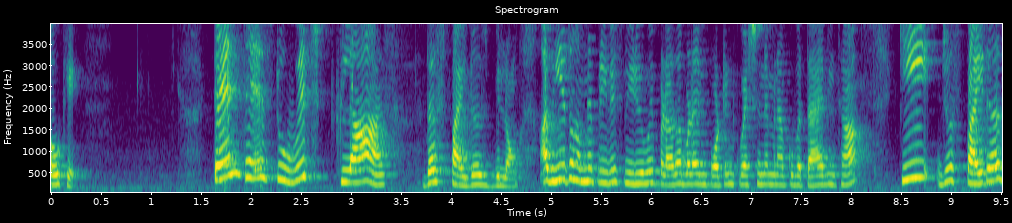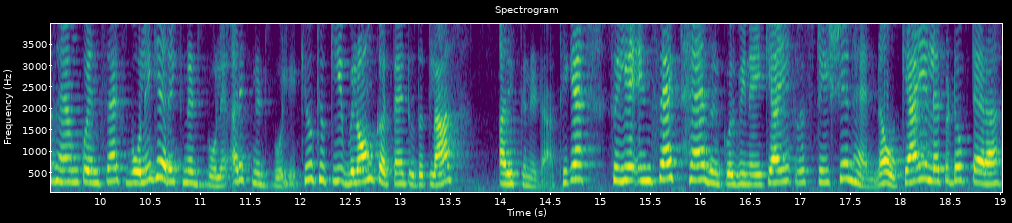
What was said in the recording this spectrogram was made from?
okay tenth is to which class the spiders belong अब ये तो हमने प्रीवियस वीडियो में पढ़ा था बड़ा इंपॉर्टेंट क्वेश्चन है मैंने आपको बताया भी था कि जो स्पाइडर्स हैं उनको इंसेक्ट्स बोलें कि अरिकनेट्स बोलें? अरिकनेट्स बोलिए। क्यों? क्योंकि ये बिलोंग करते हैं टू द क्लास अरिकनिडा ठीक है? सो so, ये इंसेक्ट है बिल्कुल भी नहीं। क्या ये क्रस्टेशियन है? No no. क्या ये लेपिडोप्टेरा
